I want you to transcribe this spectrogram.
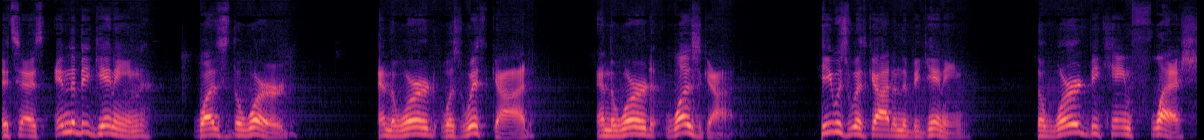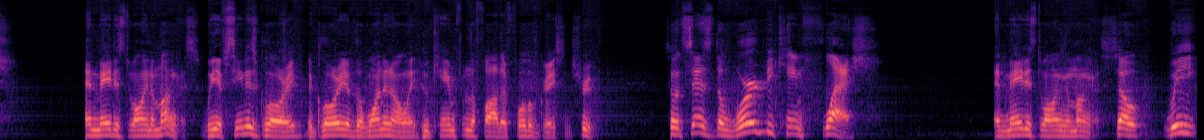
it says, In the beginning was the Word, and the Word was with God, and the Word was God. He was with God in the beginning. The Word became flesh and made his dwelling among us. We have seen his glory, the glory of the one and only, who came from the Father, full of grace and truth. So it says, The Word became flesh and made his dwelling among us. So we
